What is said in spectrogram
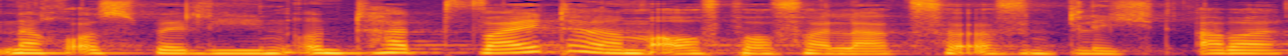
nach Ostberlin und hat weiter im Aufbauverlag veröffentlicht. Aber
